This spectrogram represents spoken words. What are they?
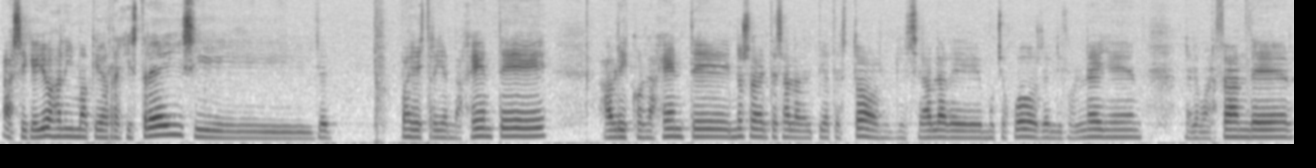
Así que yo os animo a que os registréis y vayáis trayendo a gente, habléis con la gente. No solamente se habla del Pirate Stone, se habla de muchos juegos, del League of Legends, del War Thunder,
